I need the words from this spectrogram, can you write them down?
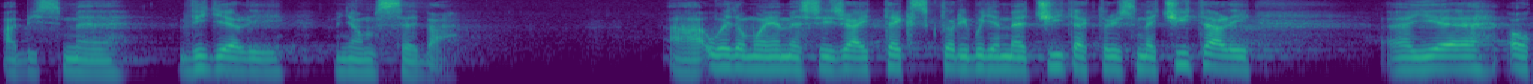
aby sme videli v ňom seba. A uvedomujeme si, že aj text, ktorý budeme čítať, ktorý sme čítali, je o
